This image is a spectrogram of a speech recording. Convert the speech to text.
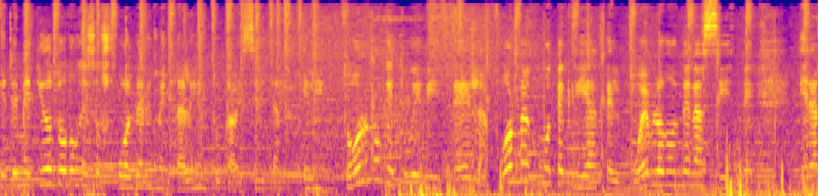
que te metió todos esos folders mentales en tu cabecita. El entorno que tú viviste, la forma como te criaste, el pueblo donde naciste, era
